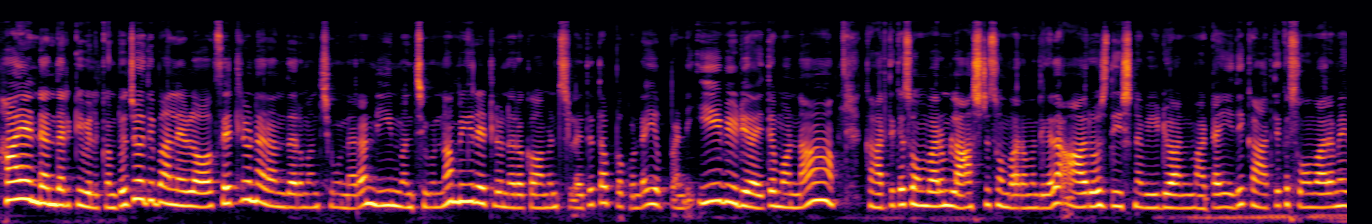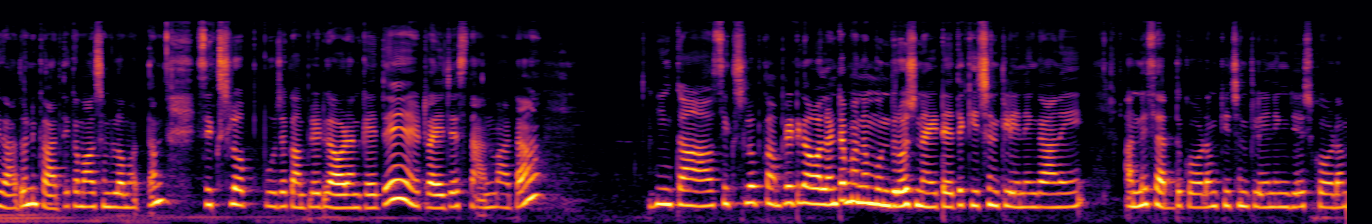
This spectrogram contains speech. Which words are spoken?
హాయ్ అండి అందరికీ వెల్కమ్ టు జ్యోతి బాలనే వ్లాగ్స్. ఎట్లున్నారు అందరూ? మంచిగా ఉన్నారా? నేను మంచిగా ఉన్నా. మీరు ఎట్లున్నారో కామెంట్స్లో అయితే తప్పకుండా చెప్పండి. ఈ వీడియో అయితే మొన్న కార్తీక సోమవారం లాస్ట్ సోమవారం ఉంది కదా ఆ రోజు తీసిన వీడియో అనమాట ఇది కార్తీక సోమవారమే కాదు నేను కార్తీక మాసంలో మొత్తం సిక్స్లో పూజ కంప్లీట్ కావడానికి అయితే ట్రై చేస్తాను అనమాట ఇంకా సిక్స్ కంప్లీట్ కావాలంటే మనం ముందు రోజు నైట్ అయితే కిచెన్ క్లీనింగ్ కానీ అన్నీ సర్దుకోవడం కిచెన్ క్లీనింగ్ చేసుకోవడం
